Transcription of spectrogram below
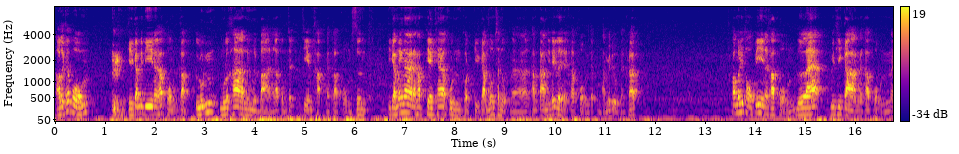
เอาเลยครับผม กิจกรรมดีๆนะครับ ผมกับลุ้นมูลค่า 10,000 บาทนะครับ ผมจะเจมขับนะครับ ผมซึ่งกิจกรรมง่ายๆนะครับ เพียงแค่คุณกดกิจกรรมร่วมสนุกนะฮะทำตามนี้ได้เลยนะครับ ผมเดี๋ยวผมทำให้ดูนะครับเข้ามาที่โทปี้นะครับผมและวิธีการนะครับผมใน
